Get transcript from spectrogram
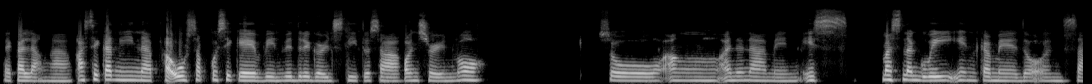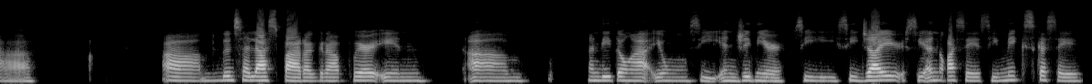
teka lang ha, kasi kanina kausap ko si Kevin with regards dito sa concern mo. So, ang ano namin is mas nag-weigh in kami doon sa um, doon sa last paragraph wherein um, nandito nga yung si engineer, si si Jair, si ano kasi, si Mix kasi,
